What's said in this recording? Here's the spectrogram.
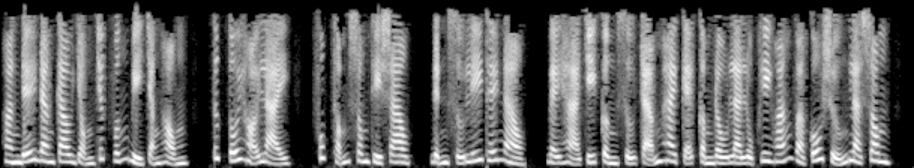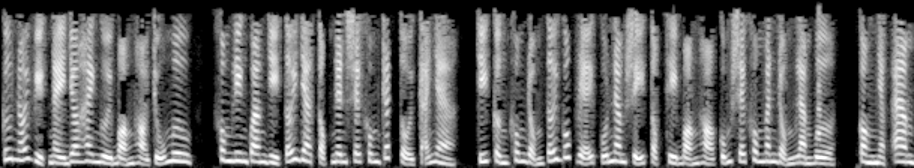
hoàng đế đang cao giọng chất vấn bị chặn họng, tức tối hỏi lại, phúc thẩm xong thì sao, định xử lý thế nào, bệ hạ chỉ cần xử trảm hai kẻ cầm đầu là lục hy hoáng và cố sưởng là xong, cứ nói việc này do hai người bọn họ chủ mưu, không liên quan gì tới gia tộc nên sẽ không trách tội cả nhà, chỉ cần không động tới gốc rễ của nam sĩ tộc thì bọn họ cũng sẽ không manh động làm bừa, còn nhạc am,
